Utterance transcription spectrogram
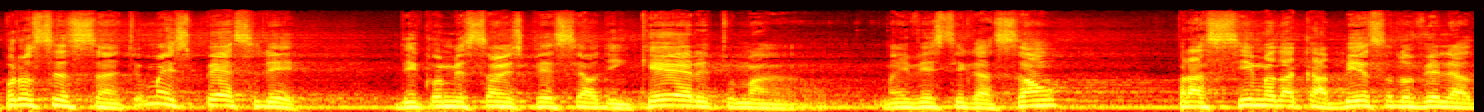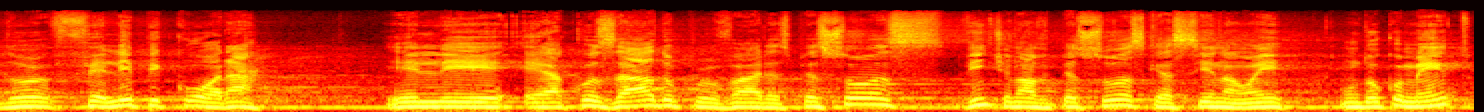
processante, uma espécie de de comissão especial de inquérito, uma, uma investigação para cima da cabeça do vereador Felipe Corá. Ele é acusado por várias pessoas, 29 pessoas que assinam aí um documento,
